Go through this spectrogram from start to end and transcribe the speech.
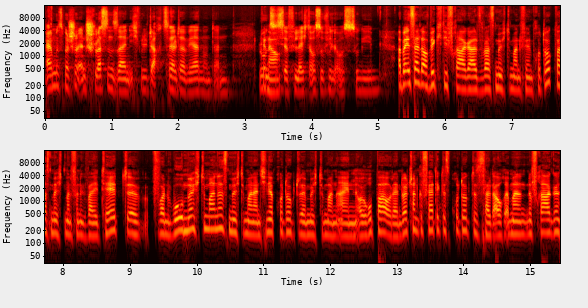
Da muss man schon entschlossen sein, ich will Dachzelter werden und dann lohnt genau. es sich ja vielleicht auch so viel auszugeben. Aber ist halt auch wirklich die Frage, also was möchte man für ein Produkt, was möchte man für eine Qualität, äh, von wo möchte man es? Möchte man ein China-Produkt oder möchte man ein Europa- oder ein Deutschland gefertigtes Produkt? Das ist halt auch immer eine Frage.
